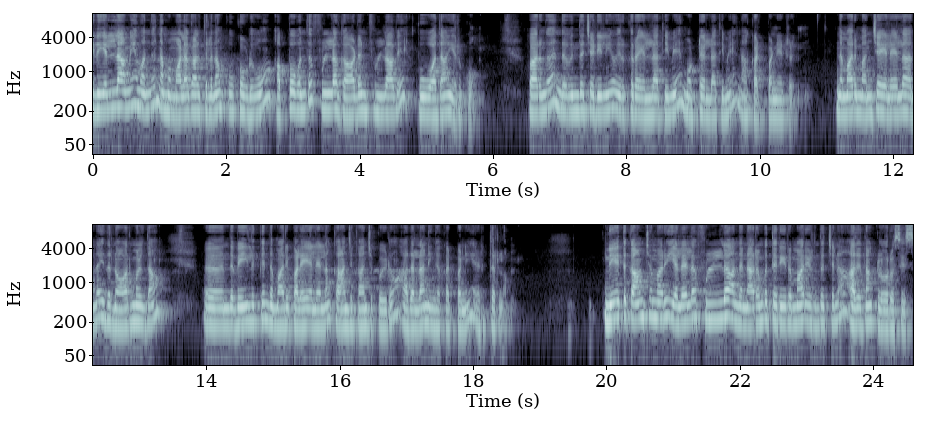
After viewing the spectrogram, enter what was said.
இது எல்லாமே வந்து நம்ம மழை காலத்தில் தான் பூக்க விடுவோம். அப்போ வந்து ஃபுல்லாக கார்டன் ஃபுல்லாகவே பூவாக தான் இருக்கும். பாருங்கள் இந்த விந்த செடியிலையும் இருக்கிற எல்லாத்தையுமே மொட்டை எல்லாத்தையுமே நான் கட் பண்ணிடுறேன். இந்த மாதிரி மஞ்சள் இலையெல்லாம் இருந்தால் இது நார்மல் தான். இந்த வெயிலுக்கு இந்த மாதிரி பழைய இலையெல்லாம் காஞ்சு காஞ்சு போயிடும். அதெல்லாம் நீங்கள் கட் பண்ணி எடுத்துடலாம். நேற்று காமிச்ச மாதிரி இலையில ஃபுல்லாக அந்த நரம்பு தெரிகிற மாதிரி இருந்துச்சுன்னா அதுதான் குளோரோசிஸ்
